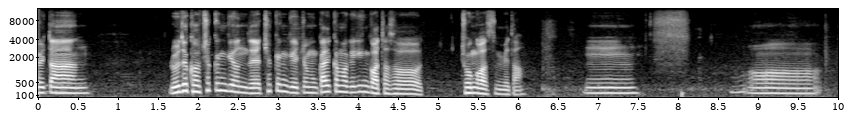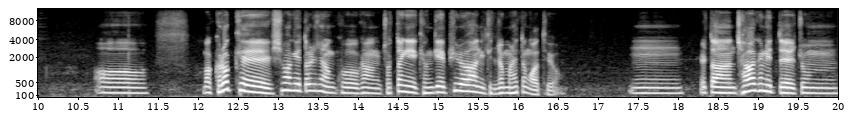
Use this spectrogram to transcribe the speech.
일단 롤드컵 첫 경기였는데 첫 경기 좀 깔끔하게 이긴 것 같아서 좋은 것 같습니다. 음, 어, 어, 막 그렇게 심하게 떨리지 않고 그냥 적당히 경기에 필요한 긴장만 했던 것 같아요. 음, 일단 자가격리 때 좀,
